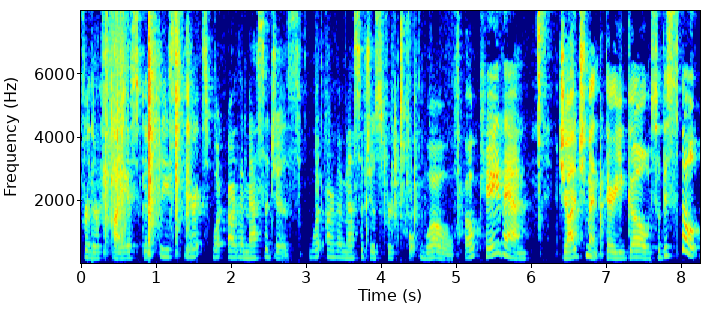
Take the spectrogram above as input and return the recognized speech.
for their highest good, please, spirits? What are the messages? What are the messages for Taurus? Whoa. Okay, then. Judgment. There you go. So this is about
